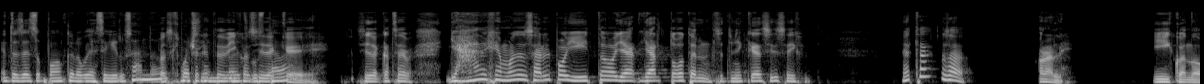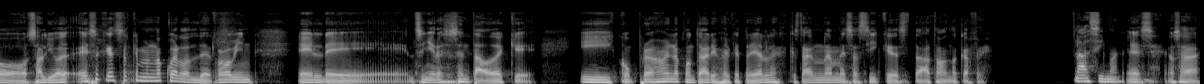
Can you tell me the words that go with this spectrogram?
Entonces, supongo que lo voy a seguir usando. Pues es que mucha si gente no dijo así de que... Le alcanza- ya dejemos de usar el pollito. Ya, ya todo se tenía que decir. Se dijo... ¿Neta? O sea... Órale. Y cuando salió... Ese que es el que me acuerdo. El de Robin. El de... El señor ese sentado de que... Y compruébame lo contrario. El que traía... la- que estaba en una mesa así que estaba tomando café. Ah, Simón. Ese. O sea...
